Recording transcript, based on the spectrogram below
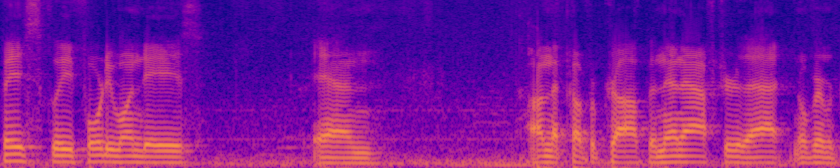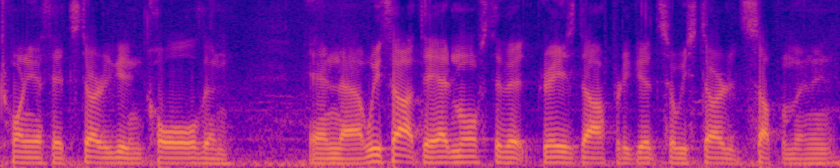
basically 41 days and on the cover crop. And then after that, November 20th, it started getting cold and, and uh, we thought they had most of it grazed off pretty good, so we started supplementing.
